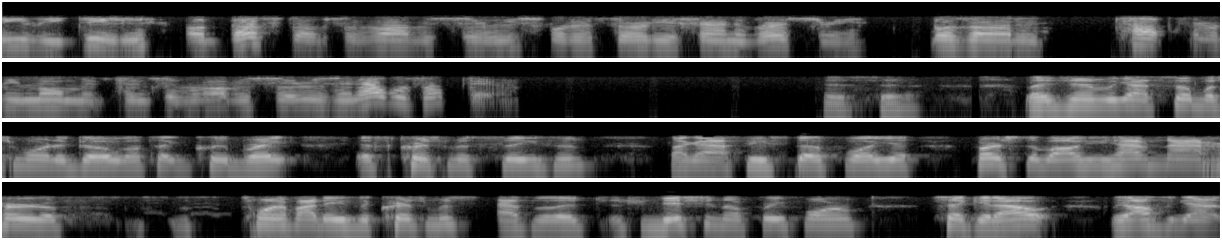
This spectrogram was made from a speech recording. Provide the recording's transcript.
DVD, a best of Survivor Series for their 30th anniversary. Was uh, the top 30 moments in Survivor Series, and that was up there. Yes, sir. Ladies and gentlemen, we got so much more to go. We're gonna take a quick break. It's Christmas season. I got a few stuff for you. First of all, you have not heard of 25 Days of Christmas as a tradition of Freeform, check it out. We also got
